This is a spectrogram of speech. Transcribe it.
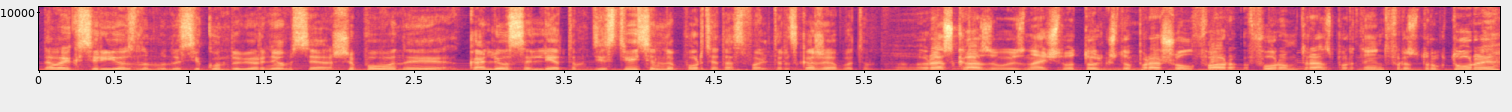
Давай к серьезному на секунду вернемся. Шипованные колеса летом действительно портят асфальт? Расскажи об этом. Рассказываю, значит, вот только что прошел фар- форум транспортной инфраструктуры,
